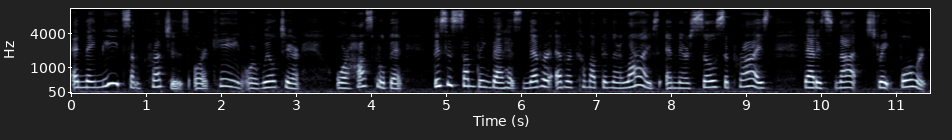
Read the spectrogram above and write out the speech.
and they need some crutches or a cane or a wheelchair or a hospital bed. This is something that has never ever come up in their lives and they're so surprised that it's not straightforward.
